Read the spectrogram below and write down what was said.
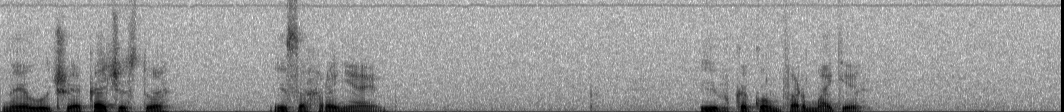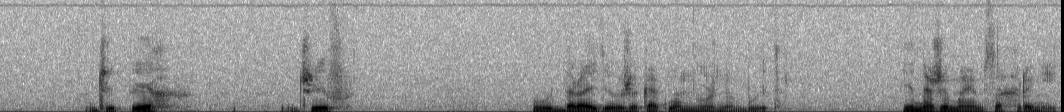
наилучшее качество и сохраняем. И в каком формате JPEG, GIF, выбирайте уже как вам нужно будет и нажимаем сохранить.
